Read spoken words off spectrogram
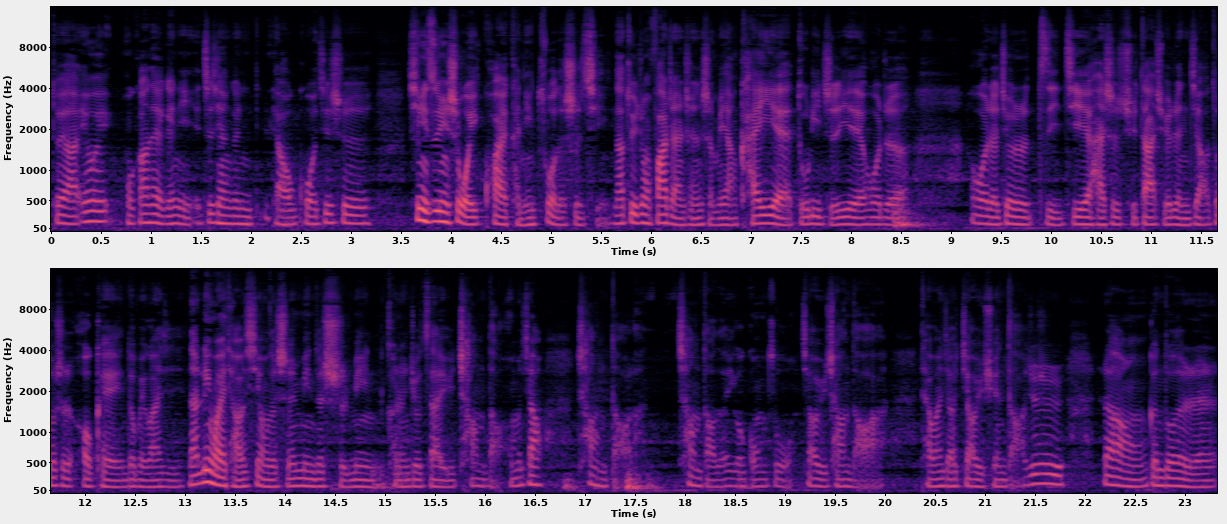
对啊，因为我刚才也跟你之前跟你聊过，就是心理咨询是我一块肯定做的事情。那最终发展成什么样，开业、独立职业或者、或者就是自己接，还是去大学任教，都是 OK，都没关系。那另外一条线，我的生命的使命可能就在于倡导，我们叫倡导了，倡导的一个工作，教育倡导啊。台湾叫教育宣导，就是让更多的人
